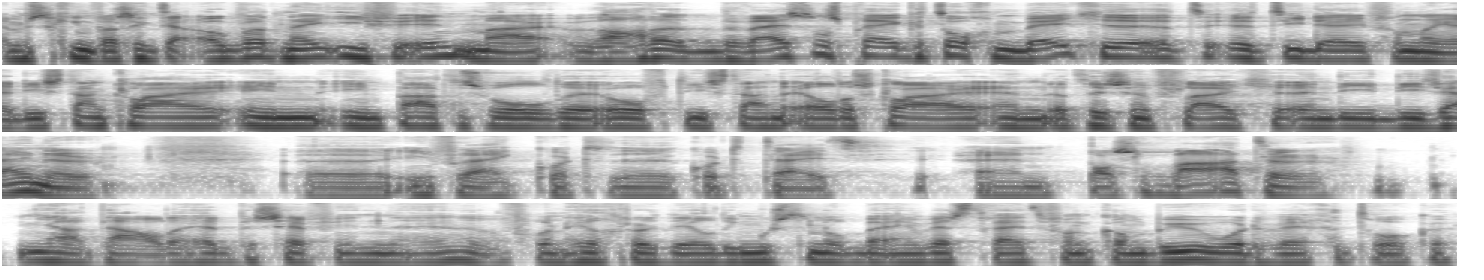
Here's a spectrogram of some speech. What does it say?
En misschien was ik daar ook wat naïef in, maar we hadden bij wijze van spreken toch een beetje het, idee van, nou ja, die staan klaar in, in Paterswolde of die staan elders klaar en dat is een fluitje en die, die zijn er uh, in vrij korte, korte tijd. En pas later ja, daalde het besef in, hè, voor een heel groot deel, die moesten nog bij een wedstrijd van Cambuur worden weggetrokken.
